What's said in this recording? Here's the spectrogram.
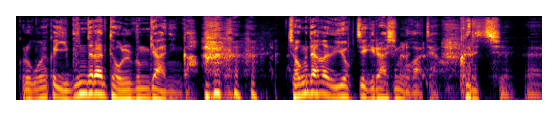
그러고 보니까 이분들한테 옮은 게 아닌가. 예. 정당한 의혹 제기를 하신 것 같아요. 그렇지. 예.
